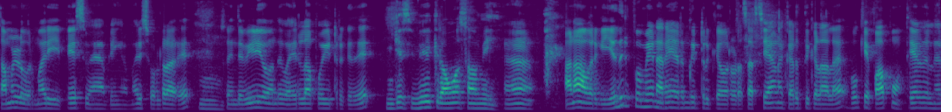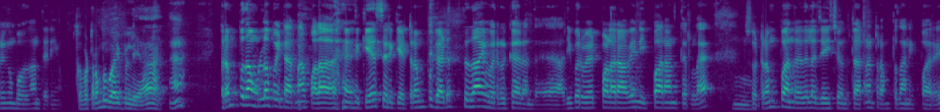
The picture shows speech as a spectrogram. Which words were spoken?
தமிழ் ஒரு மாதிரி பேசுவேன். அப்படிங்கிற மாதிரி சொல்றாரு. ம். ஸோ இந்த வீடியோ வந்து வைரலா போயிட்டு இருக்குது இங்கே விவேக் ராமசாமி ஆஹ். ஆனா அவருக்கு எதிர்ப்புமே நிறைய இருந்துட்டு இருக்கு அவரோட சர்ச்சையான கருத்துக்களால. ஓகே பார்ப்போம் தேர்தல் நெருங்கும் போது தான் தெரியும். அப்ப ட்ரம்புக்கு வாய்ப்பு இல்லையா? ட்ரம்ப் தான் உள்ள போயிட்டாருன்னா பல கேஸ் இருக்கே. ட்ரம்ப்புக்கு அடுத்து தான் இவர் இருக்காரு. அந்த அதிபர் வேட்பாளராகவே நிப்பாரான்னு தெரியல. ம். ஸோ ட்ரம்ப் அந்த இதுல ஜெயிச்சு வந்துட்டாருன்னா ட்ரம்ப் தான் நிப்பாரு.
